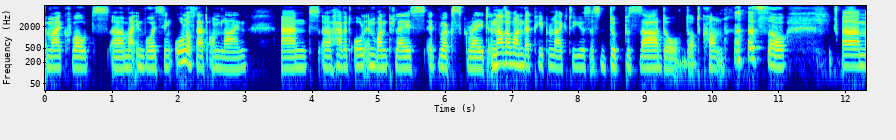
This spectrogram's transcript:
my quotes, uh, my invoicing, all of that online, and uh, have it all in one place. It works great. Another one that people like to use is dubsado.com. so um,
